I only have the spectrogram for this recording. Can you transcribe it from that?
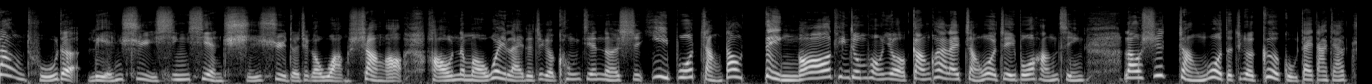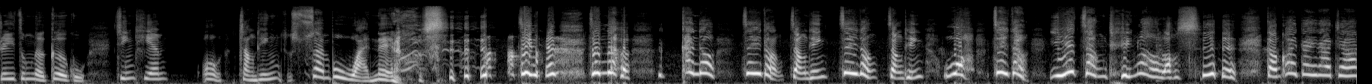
上图的连续新线持续的这个往上哦，好，那么未来的这个空间呢是一波涨到顶哦，听众朋友赶快来掌握这一波行情。老师掌握的这个个股带大家追踪的个股，今天哦涨停算不完呢，老师，今 天 真的看到这一档涨停，这一档涨停，哇，这一档也涨停了，老师，赶快带大家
